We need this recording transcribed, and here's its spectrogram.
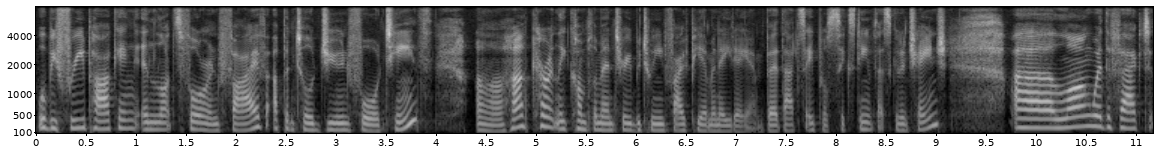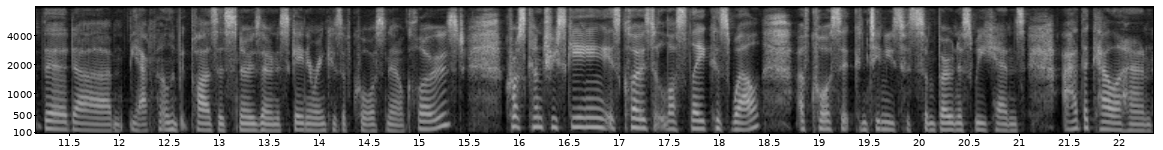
will be free parking in lots 4 and 5 up until june 14th uh-huh. Currently complimentary between 5 p.m and 8 a.m but that's april 16th that's going to change. Uh, along with the fact that um, yeah olympic plaza's snow zone a skating rink is of course now closed. Cross country skiing is closed at lost lake as well. Of course it continues with some bonus weekends at the Cal Callaghan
